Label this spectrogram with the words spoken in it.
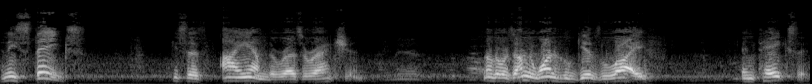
and he stinks. He says, I am the resurrection. In other words, I'm the one who gives life and takes it.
